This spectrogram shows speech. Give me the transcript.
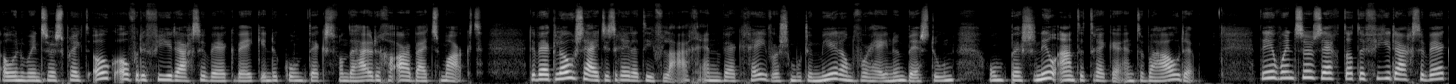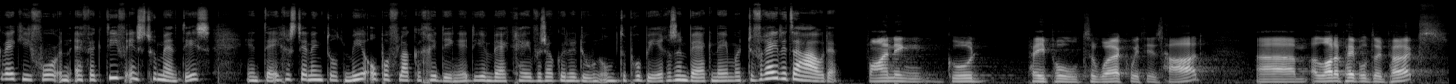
Owen Windsor spreekt ook over de vierdaagse werkweek in de context van de huidige arbeidsmarkt. De werkloosheid is relatief laag en werkgevers moeten meer dan voorheen hun best doen om personeel aan te trekken en te behouden. De heer Windsor zegt dat de vierdaagse werkweek hiervoor een effectief instrument is, in tegenstelling tot meer oppervlakkige dingen die een werkgever zou kunnen doen om te proberen zijn werknemer tevreden te houden. Finding good people to work with is hard. Um, a lot of people do perks.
